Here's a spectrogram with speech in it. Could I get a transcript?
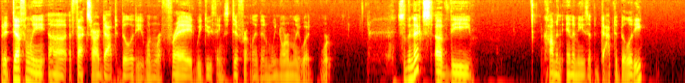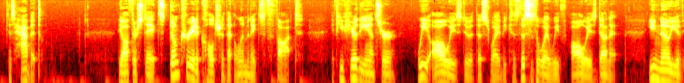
but it definitely uh, affects our adaptability when we're afraid. We do things differently than we normally would. We're... so the next of the common enemies of adaptability is habit. The author states, "Don't create a culture that eliminates thought. If you hear the answer, we always do it this way because this is the way we've always done it. You know you've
